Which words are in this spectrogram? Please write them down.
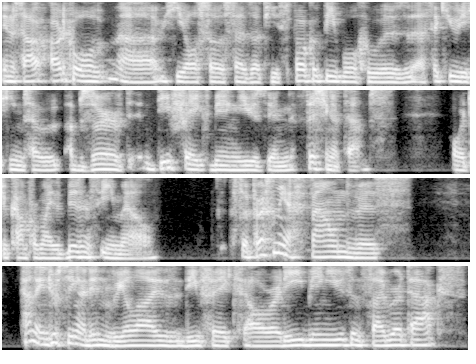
in this article, uh, he also says that he spoke with people whose uh, security teams have observed deepfakes being used in phishing attempts or to compromise business email. So personally, I found this kind of interesting. I didn't realize deepfakes already being used in cyber attacks.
